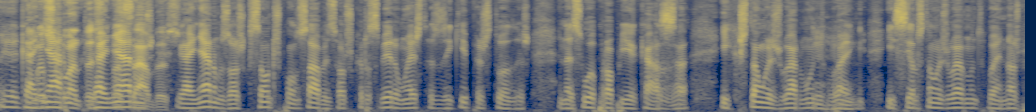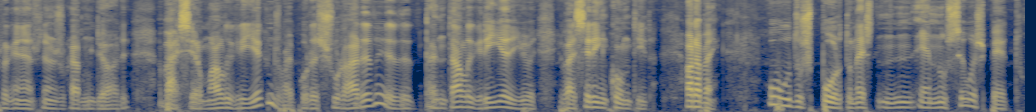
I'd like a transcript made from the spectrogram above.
eh, ganhar, ganharmos, ganharmos aos que são responsáveis, aos que receberam estas equipas todas na sua própria casa e que estão a jogar muito uhum. bem, e se eles estão a jogar muito bem, nós para ganharmos temos a jogar melhor, vai ser uma alegria que nos vai pôr a chorar de, de tanta alegria e vai ser incontida. Ora bem, o desporto neste, é no seu aspecto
